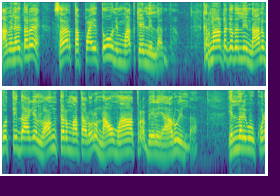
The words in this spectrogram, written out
ಆಮೇಲೆ ಹೇಳ್ತಾರೆ ಸರ್ ತಪ್ಪಾಯಿತು ನಿಮ್ಮ ಮಾತು ಕೇಳಲಿಲ್ಲ ಅಂತ. ಕರ್ನಾಟಕದಲ್ಲಿ ನಾನು ಗೊತ್ತಿದ್ದ ಹಾಗೆ ಲಾಂಗ್ ಟರ್ಮ್ ಮಾತಾಡೋರು ನಾವು ಮಾತ್ರ, ಬೇರೆ ಯಾರೂ ಇಲ್ಲ. ಎಲ್ಲರಿಗೂ ಕೂಡ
